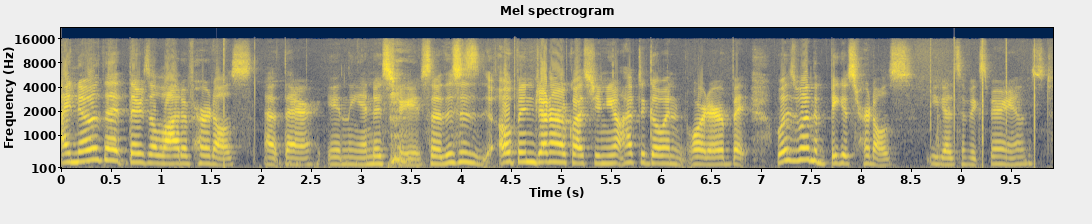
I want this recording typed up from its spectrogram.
I know that there's a lot of hurdles out there in the industry. so this is open general question. You don't have to go in order, but what is one of the biggest hurdles you guys have experienced?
